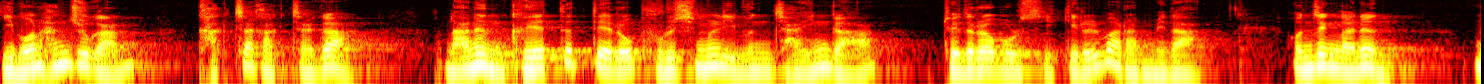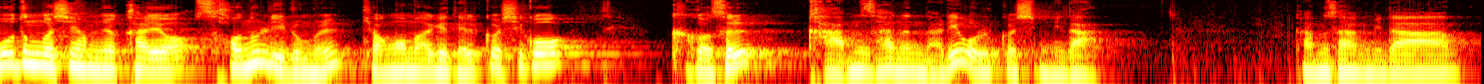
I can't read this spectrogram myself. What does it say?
이번 한 주간 각자 각자가 나는 그의 뜻대로 부르심을 입은 자인가 되돌아볼 수 있기를 바랍니다. 언젠가는 모든 것이 협력하여 선을 이룸을 경험하게 될 것이고 그것을 감사하는 날이 올 것입니다. 감사합니다.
